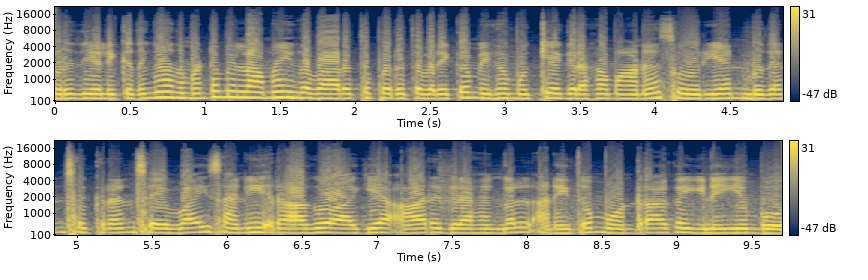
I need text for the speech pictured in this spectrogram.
உறுதியளிக்குதுங்க. அது மட்டும் இல்லாம இந்த வாரத்தை பொறுத்த வரைக்கும் மிக முக்கிய கிரகமான சூரியன் புதன் சுக்கிரன் செவ்வாய் சனி ராகு ஆகிய ஆறு கிரகங்கள் அனைத்தும் ஒன்றாக இணையும் போது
